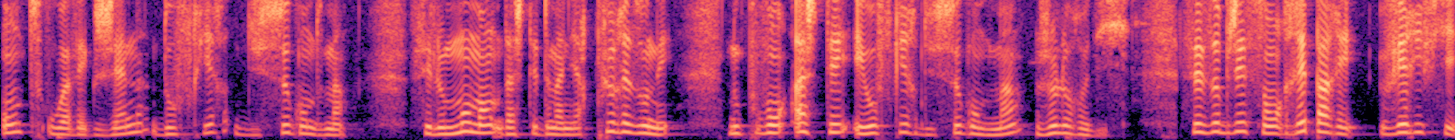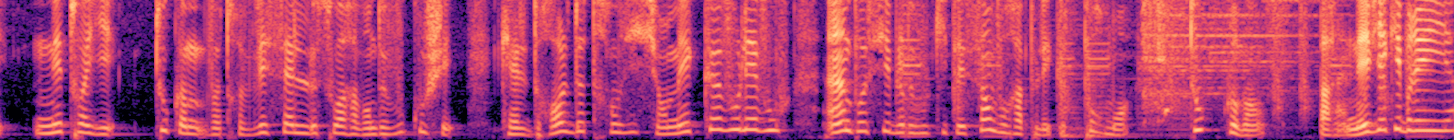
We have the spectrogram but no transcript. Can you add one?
honte ou avec gêne, d'offrir du seconde main. C'est le moment d'acheter de manière plus raisonnée. Nous pouvons acheter et offrir du seconde main, je le redis. Ces objets sont réparés, vérifiés, nettoyés, tout comme votre vaisselle le soir avant de vous coucher. Quelle drôle de transition, mais que voulez-vous? Impossible de vous quitter sans vous rappeler que pour moi, tout commence par un évier qui brille.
